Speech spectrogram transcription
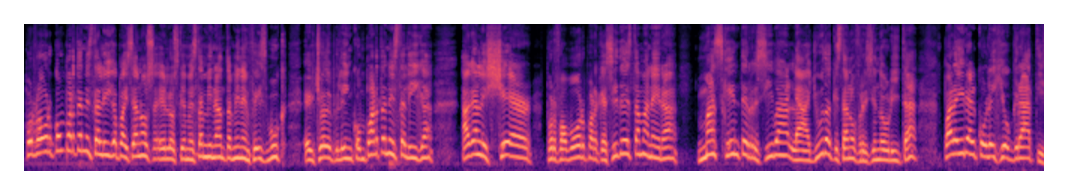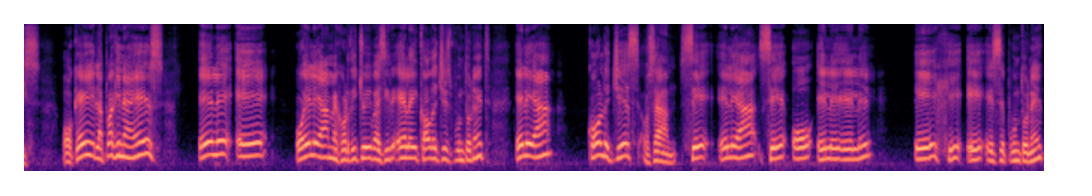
Por favor, compartan esta liga, paisanos, eh, los que me están mirando también en Facebook, el show de Pelín. Compartan esta liga, háganle share, por favor, para que así de esta manera más gente reciba la ayuda que están ofreciendo ahorita para ir al colegio gratis. ¿Ok? La página es LE o LA, mejor dicho, iba a decir lacolleges.net, LA colleges, o sea, C L A C O L L eges.net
